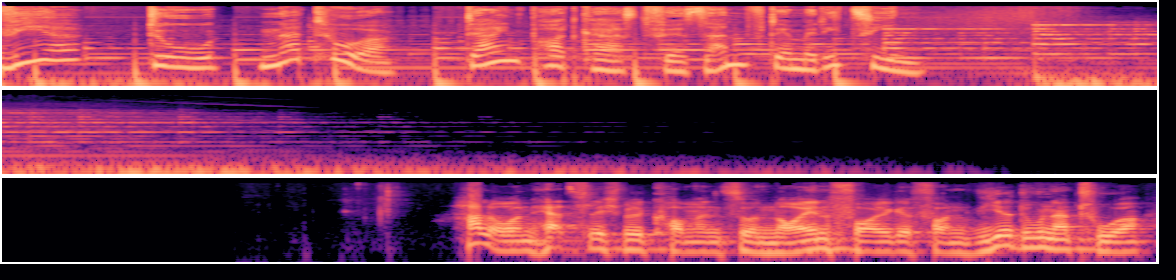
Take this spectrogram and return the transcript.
Wir, du, Natur. Dein Podcast für sanfte Medizin. Hallo und herzlich willkommen zur neuen Folge von Wir, du, Natur,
